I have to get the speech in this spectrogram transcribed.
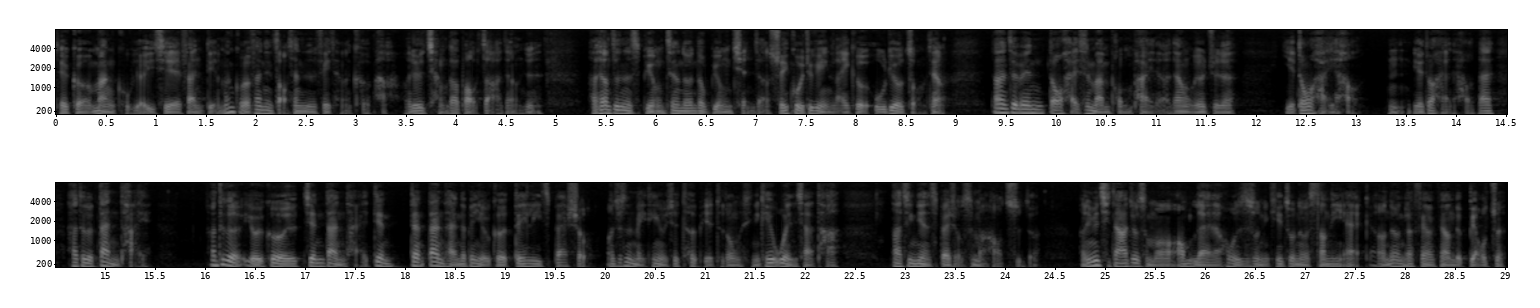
这个曼谷的一些饭店，曼谷的饭店早餐真的非常的可怕，我觉得强到爆炸，这样就是好像真的是不用这样东西都不用钱，这样水果就给你来个五六种这样，当然这边都还是蛮澎湃的，但我就觉得也都还好，嗯，也都还好，但它这个蛋台。它这个有一个煎蛋台，电蛋蛋台那边有个 daily special 哦，就是每天有一些特别的东西，你可以问一下他。那今天的 special 是蛮好吃的啊，因为其他就什么 omelette 啊，或者是说你可以做那个 sunny egg 啊，那种那非常非常的标准。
